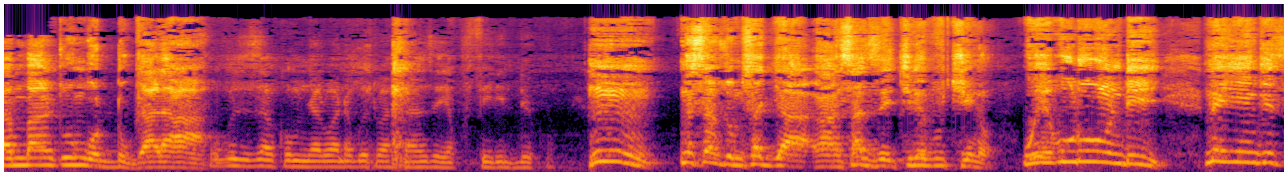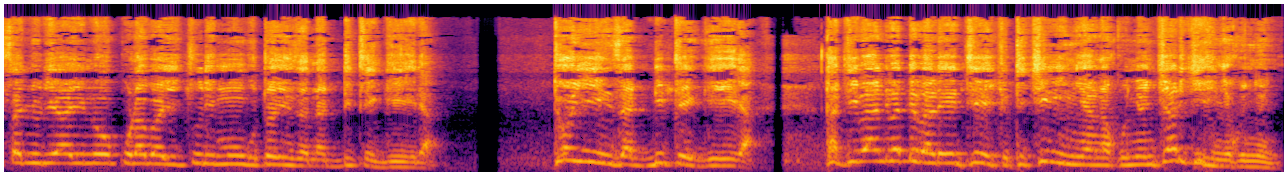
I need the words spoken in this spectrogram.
mubantu ngaoddugala hmm, nasanze omusajja ansaze ekirevu kino. We bulundi nayinga essanyu lyalina okulaba yiculi mungu toyinza nadditegeera. Toyinza dditegeera. Kati bandibadde baleeta ekyo tekirinyanga ku nyonyi kyali kirinye ku nyonyi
